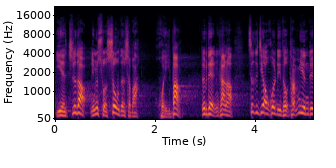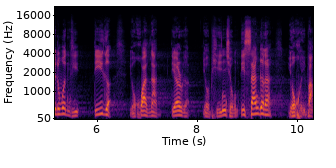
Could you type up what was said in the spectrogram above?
也知道你们所受的什么毁谤，对不对？你看了这个教会里头，他面对的问题，第一个有患难，第二个有贫穷，第三个呢有毁谤。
